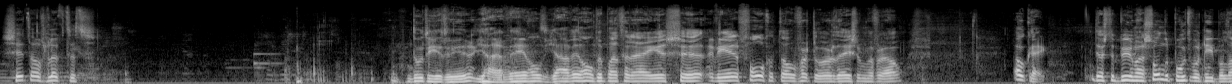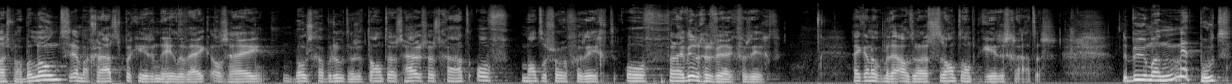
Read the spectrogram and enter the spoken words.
zitten of lukt het? Doet hij het weer? Ja, wel, ja, wel. De batterij is uh, weer volgetoverd door deze mevrouw. Oké. Dus de buurman zonder poet wordt niet belast, maar beloond... en mag gratis parkeren in de hele wijk als hij boodschappen doet... naar de tandarts, huisarts gaat of mantelzorg verricht... of vrijwilligerswerk verricht. Hij kan ook met de auto naar het strand, dan parkeren is gratis. De buurman met poet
